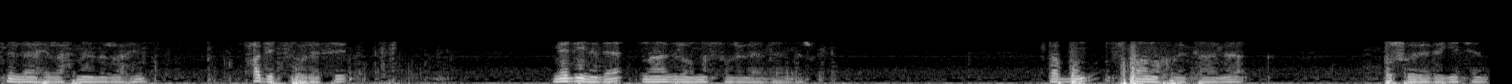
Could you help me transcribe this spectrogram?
Bismillahirrahmanirrahim. Hadid suresi Medine'de nazil olmuş surelerdendir. Rabbim Subhanahu ve Teala bu surede geçen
